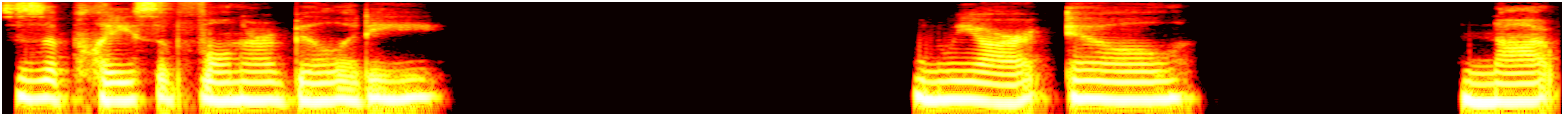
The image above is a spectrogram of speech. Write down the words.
This is a place of vulnerability. When we are ill, not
